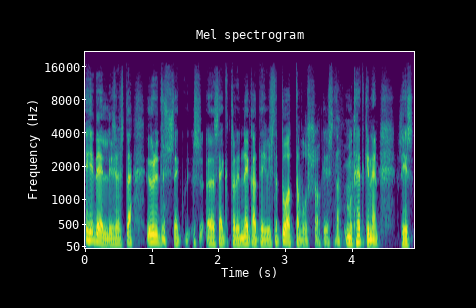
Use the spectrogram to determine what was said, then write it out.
edellisestä yrityssektorin negatiivista tuottavuussokista. Mutta hetkinen, siis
